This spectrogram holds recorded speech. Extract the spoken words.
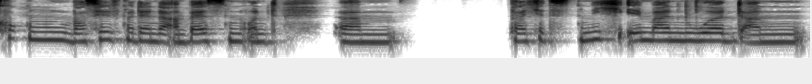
gucken, was hilft mir denn da am besten und ähm, vielleicht jetzt nicht immer nur dann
